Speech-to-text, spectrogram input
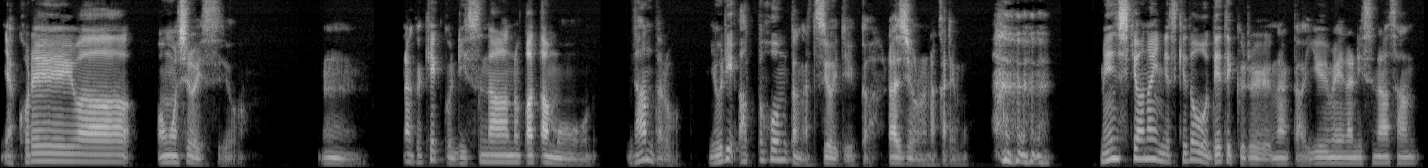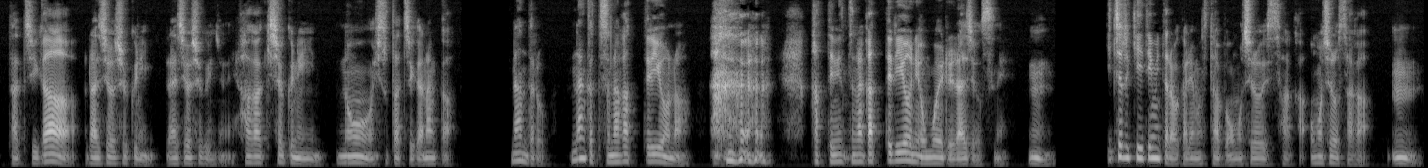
や、これは面白いっすよ。うん。なんか結構リスナーの方も、なんだろう、よりアットホーム感が強いというか、ラジオの中でも。面識はないんですけど、出てくるなんか有名なリスナーさんたちが、ラジオ職人、ラジオ職人じゃない、はがき職人の人たちがなんか、なんだろう、なんか繋がってるような 勝手に繋がってるように思えるラジオですね。うん。一度聞いてみたらわかります。多分面白いさが、面白さが。うん。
